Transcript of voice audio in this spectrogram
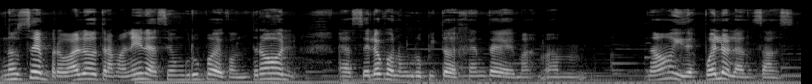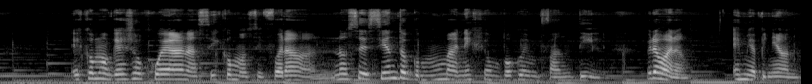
no sé, probarlo de otra manera, hacer un grupo de control, hacerlo con un grupito de gente más, más ¿no? Y después lo lanzas. Es como que ellos juegan así como si fueran, no sé, siento como un manejo un poco infantil. Pero bueno, es mi opinión.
